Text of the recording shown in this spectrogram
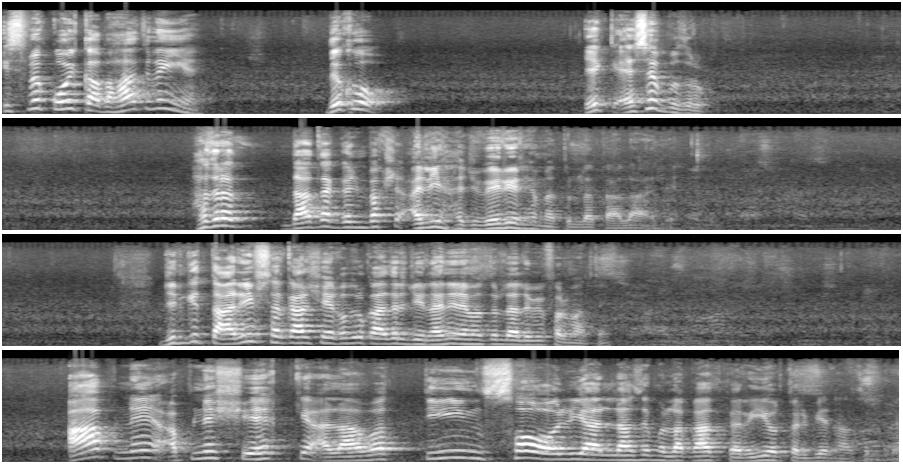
اس میں کوئی کبہات نہیں ہے۔ دیکھو، ایک ایسے بزرگ، حضرت داتا گنج بخش علی حجویری رحمۃ اللہ تعالیٰ علیہ، جن کی تعریف سرکار شیخ عبد القادر جیلانی رحمۃ اللہ علیہ بھی فرماتے ہیں۔ آپ نے اپنے شیخ کے علاوہ تین سو اولیاء اللہ سے ملاقات کری اور تربیت حاصل کری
